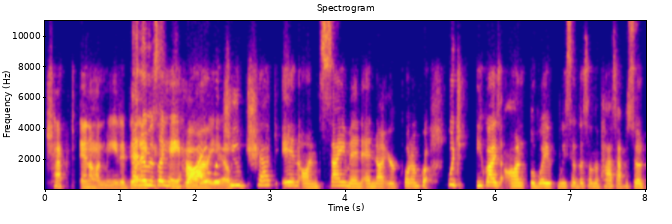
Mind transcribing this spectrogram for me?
checked in on me to be and like, it was like, "Hey, how why are would you?" you check in on Simon and not your quote unquote? Which you guys on the way we said this on the past episode,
